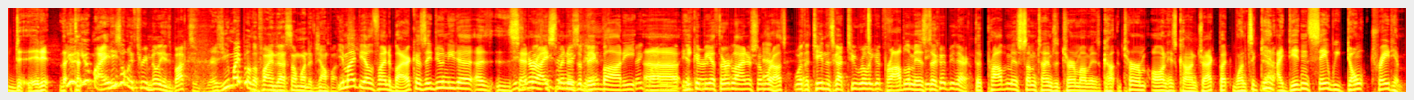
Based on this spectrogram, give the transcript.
it, you, you might. He's only three million bucks. You might be able to find uh, someone to jump on. You might be able to find a buyer because they do need a, a center big- a iceman who's a big kid. body. Big Uh, body. Maybe he could be a third liner somewhere else. with a team that's got two really good. Problem is he the could be there. The problem is sometimes the term on his term on his contract. But once again, I didn't say we don't trade him.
